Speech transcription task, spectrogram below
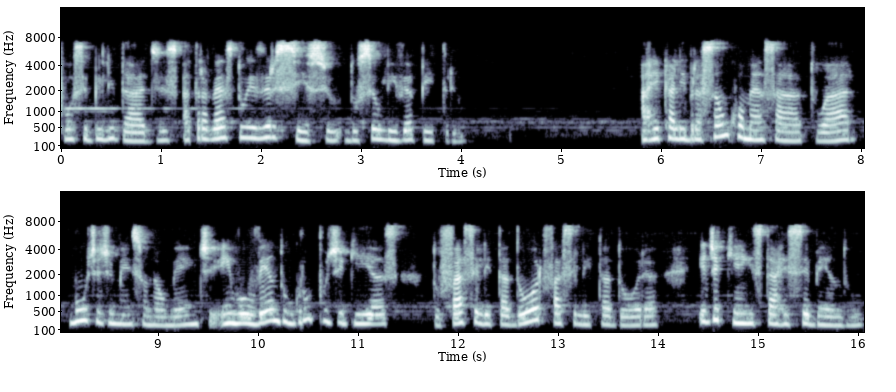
possibilidades através do exercício do seu livre-arbítrio. A recalibração começa a atuar multidimensionalmente, envolvendo o grupo de guias do facilitador, facilitadora e de quem está recebendo.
